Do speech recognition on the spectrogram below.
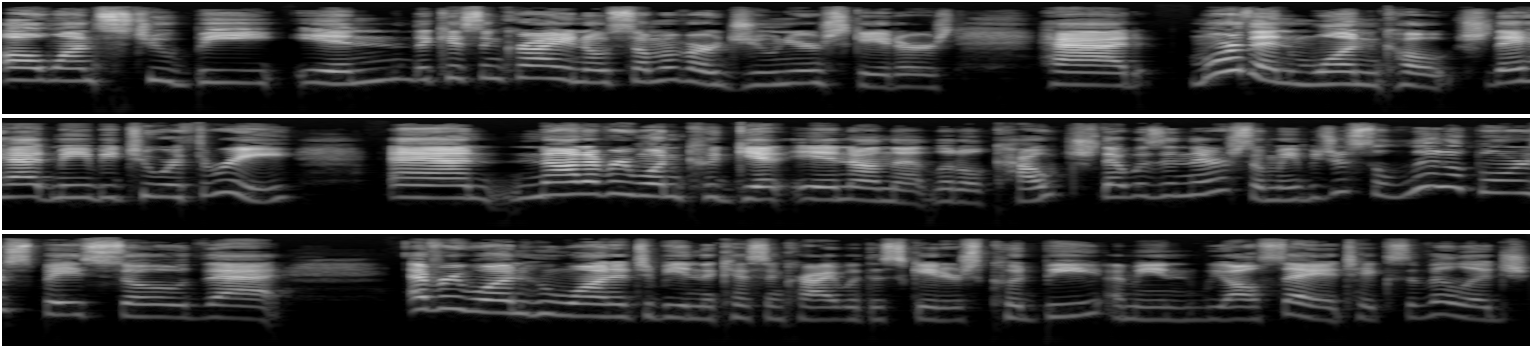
all wants to be in the kiss and cry. I know some of our junior skaters had more than one coach. They had maybe two or three, and not everyone could get in on that little couch that was in there. So maybe just a little more space so that everyone who wanted to be in the kiss and cry with the skaters could be. I mean, we all say it takes a village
